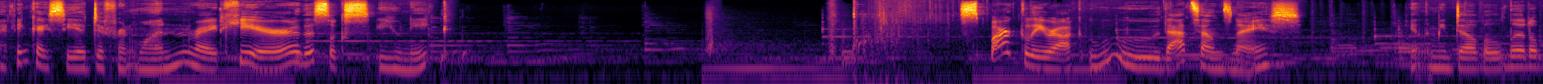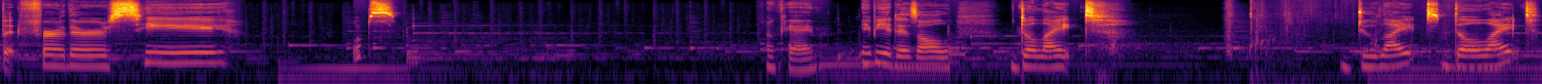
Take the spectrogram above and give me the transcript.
I think I see a different one right here. This looks unique. Sparkly rock. Ooh, that sounds nice. Okay, let me delve a little bit further. See. Whoops. Okay, maybe it is all delight. Delight? Delight?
